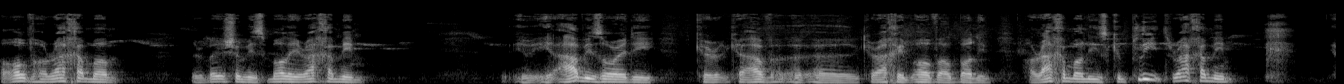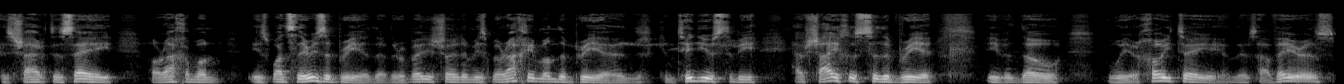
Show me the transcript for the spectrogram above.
of harachamon. The Rebbe Shem is mali rachamim. Av is already karav uh, uh, of albonim. Harachamon is complete rachamim. It's sharp to say harachamon is once there is a bria that the Rebbe Shalom is merachim on the bria and continues to be have shaykhus to the bria, even though we're choite and there's averas.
